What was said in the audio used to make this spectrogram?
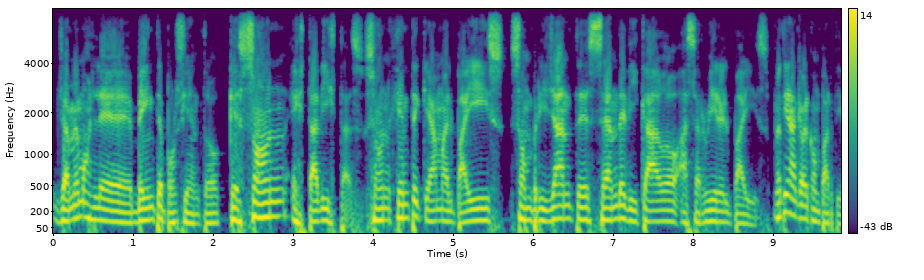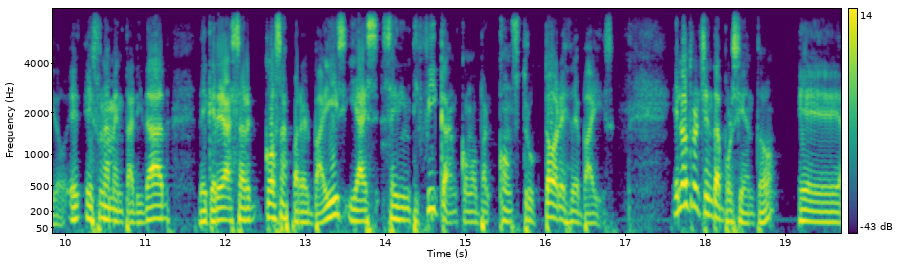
llamémosle 20%, que son estadistas, son gente que ama el país, son brillantes, se han dedicado a servir el país. No tiene nada que ver con partido, es, una mentalidad de querer hacer cosas para el país y se identifican como constructores de país. El otro 80% eh,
